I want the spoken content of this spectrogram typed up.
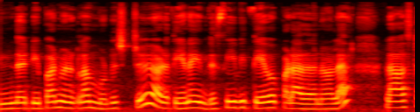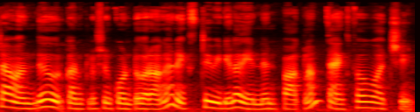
இந்த டிபார்ட்மெண்ட்க்கெலாம் முடிச்சுட்டு அடுத்து ஏன்னா இந்த சிவி தேவைப்படாததுனால லாஸ்ட்டாக வந்து ஒரு கன்க்ளூஷன் கொண்டு வராங்க. நெக்ஸ்ட் வீடியோவில் அது என்னென்னு பார்க்கலாம். தேங்க்ஸ் ஃபார் வாட்சிங்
